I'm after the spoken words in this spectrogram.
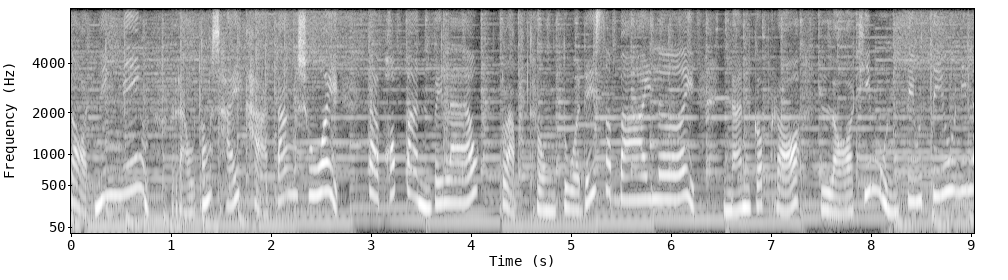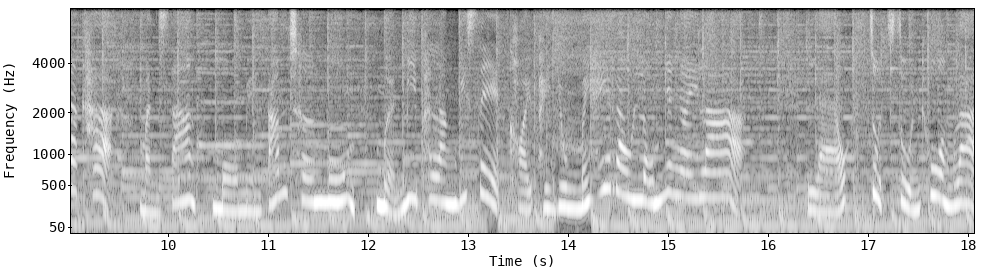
จอดนิ่ง ๆ เราต้องใช้ขาตั้งช่วย แต่พอปั่นไปแล้วกลับตรงตัวได้สบายเลย นั่นก็เพราะล้อที่หมุนติ้ว ๆ นี่แหละค่ะ มันสร้างโมเมนตัมเชิงมุม เหมือนมีพลังวิเศษคอยพยุงไม่ให้เราล้มยังไงล่ะ แล้วจุดศูนย์ถ่วงล่ะ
